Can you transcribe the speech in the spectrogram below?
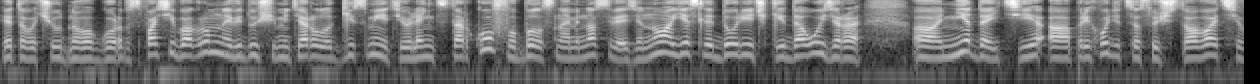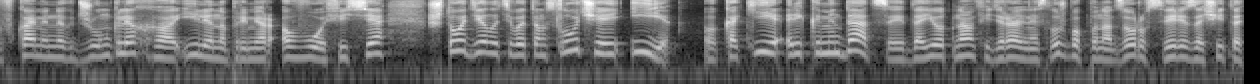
этого чудного города. Спасибо огромное. Ведущий метеоролог Гисметью Леонид Старков был с нами на связи. Ну а если до речки и до озера э, не дойти, а, приходится существовать в каменных джунглях а, или, например, в офисе. Что делать в этом случае и а, какие рекомендации дает нам Федеральная служба по надзору в сфере защиты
